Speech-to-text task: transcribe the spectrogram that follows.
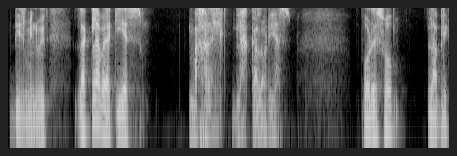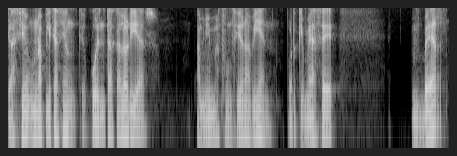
disminuir. La clave aquí es bajar las calorías. Por eso, la aplicación, una aplicación que cuenta calorías, a mí me funciona bien, porque me hace ver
